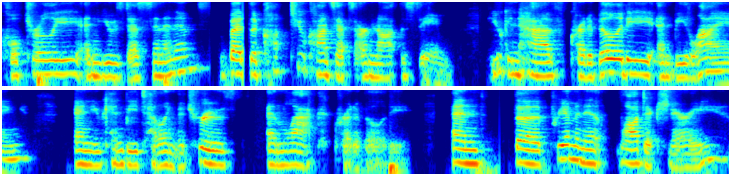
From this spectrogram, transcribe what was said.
culturally and used as synonyms, but the co- two concepts are not the same. You can have credibility and be lying, and you can be telling the truth and lack credibility. And the preeminent law dictionary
